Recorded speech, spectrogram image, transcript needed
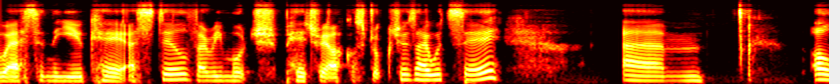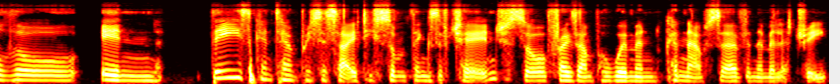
US and the UK, are still very much patriarchal structures, I would say. Um, although in these contemporary societies, some things have changed. So, for example, women can now serve in the military.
